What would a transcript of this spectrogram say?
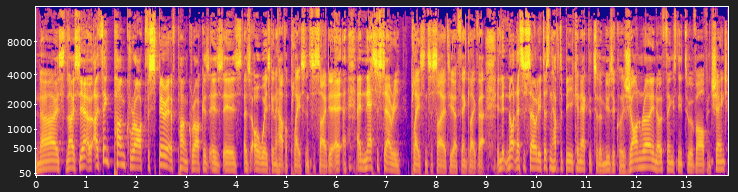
Nice, nice. Yeah, I think punk rock, the spirit of punk rock is is is, is always going to have a place in society, a, a, necessary place in society. I think like that. And not necessarily, it doesn't have to be connected to the musical genre. You know, things need to evolve and change.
